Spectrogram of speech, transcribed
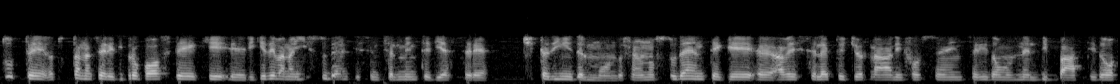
tutte, tutta una serie di proposte che eh, richiedevano agli studenti essenzialmente di essere cittadini del mondo, cioè uno studente che eh, avesse letto i giornali, fosse inserito nel dibattito,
